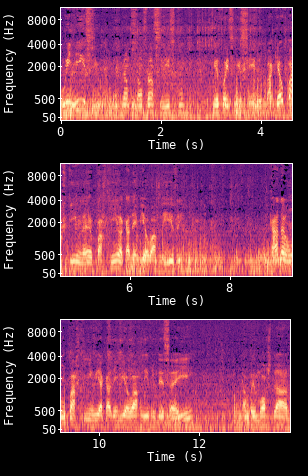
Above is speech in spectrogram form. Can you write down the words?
o início do Campo São Francisco, que foi esquecido. Aqui é o parquinho, né? O parquinho, academia ao ar livre. Cada um parquinho e academia ao ar livre desse aí já foi mostrado,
